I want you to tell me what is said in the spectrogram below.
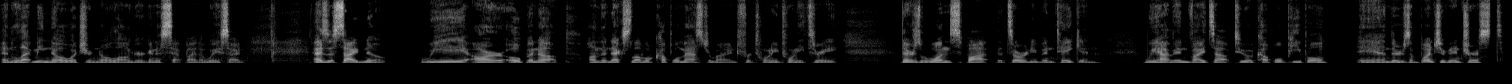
and let me know what you're no longer going to set by the wayside. As a side note, we are open up on the next level couple mastermind for 2023. There's one spot that's already been taken. We have invites out to a couple people and there's a bunch of interest.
